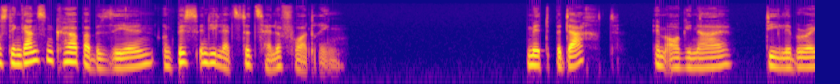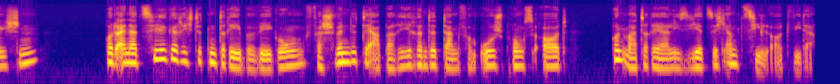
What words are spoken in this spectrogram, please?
muss den ganzen Körper beseelen und bis in die letzte Zelle vordringen. Mit Bedacht, im Original Deliberation, und einer zielgerichteten Drehbewegung verschwindet der Apparierende dann vom Ursprungsort und materialisiert sich am Zielort wieder.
